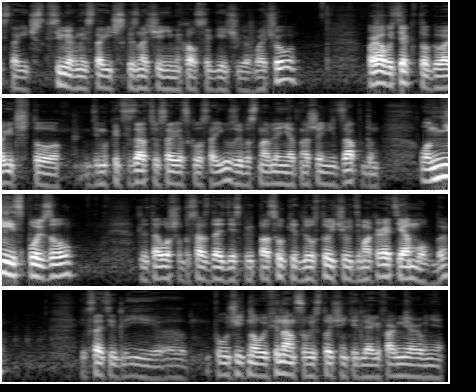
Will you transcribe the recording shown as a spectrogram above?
историческое, всемирное историческое значение Михаила Сергеевича Горбачева. Правы те, кто говорит, что демократизацию Советского Союза и восстановление отношений с Западом он не использовал для того, чтобы создать здесь предпосылки для устойчивой демократии, а мог бы. И, кстати, и э, получить новые финансовые источники для реформирования,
